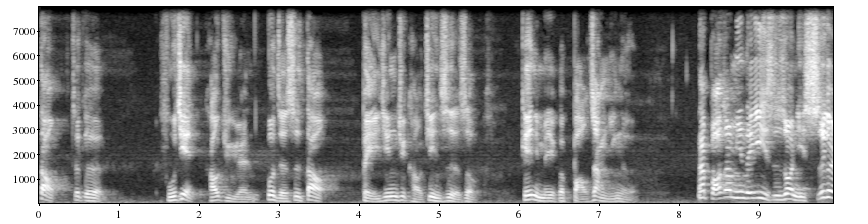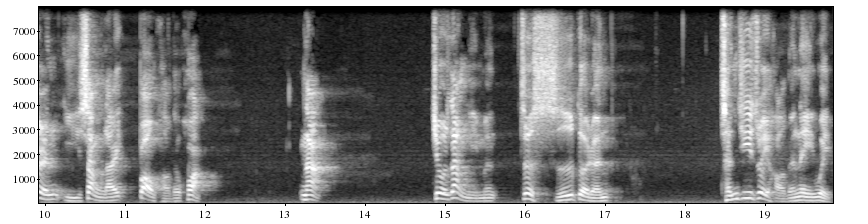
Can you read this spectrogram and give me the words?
到这个福建考举人，或者是到北京去考进士的时候，给你们有个保障名额。那保障名的意思是说，你十个人以上来报考的话，那就让你们这十个人成绩最好的那一位，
